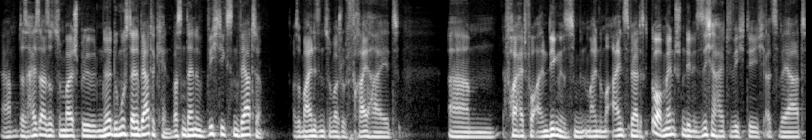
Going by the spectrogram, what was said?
Ja, das heißt also zum Beispiel, ne, du musst deine Werte kennen. Was sind deine wichtigsten Werte? Also meine sind zum Beispiel Freiheit, ähm, Freiheit vor allen Dingen, das ist mein Nummer eins Wert. Es gibt aber auch Menschen, denen ist Sicherheit wichtig als Wert.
